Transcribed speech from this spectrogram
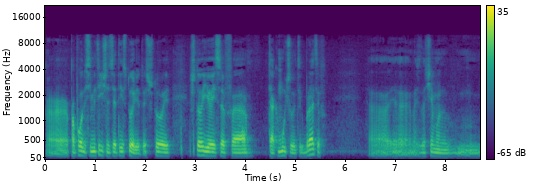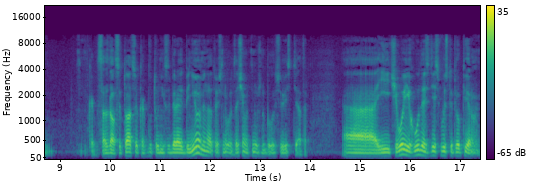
по поводу симметричности этой истории, то есть что, что Йосиф так мучил этих братьев, значит, зачем он создал ситуацию, как будто у них забирают Беньомина, то есть, ну вот зачем это нужно было все весь театр. А, и чего Игуда здесь выступил первым?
